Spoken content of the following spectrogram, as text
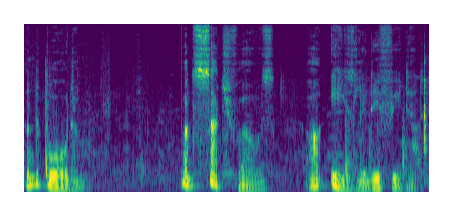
and boredom. But such foes are easily defeated.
